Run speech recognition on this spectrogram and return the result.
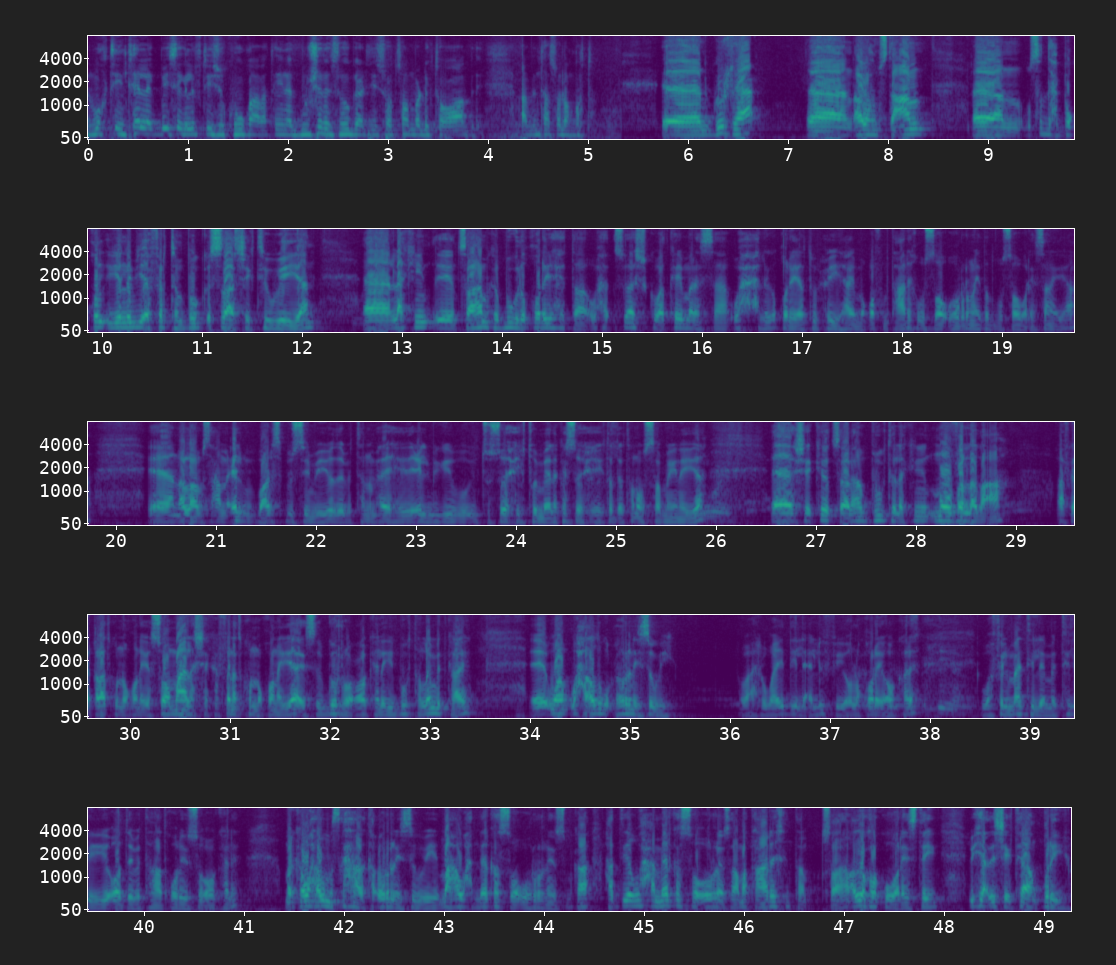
waqti intee lag isaga laftiisa kugu qaadatay inaad bulshada soo gaarsiiso ood soo bandhigto oo aad aad intaasoo dhan qorto? Gurac allah mustacaan saddex boqol iyo labiyo afartan bog sidaad sheegtay weeyaan. Laakiin tusaalaha marka buug la qorayo xitaa su'aasha koowaad ka imanaysaa waxa laga qoraya tu muxuu yahay ma qof taariikh buu soo ururinaya dad buu soo wareysanaya allah mustacaan cilmi baaris buu sameeyo dabeetana maxay ahayd cilmigiibuu intuu soo xigto meela ka soo xigto dabeetana uu sameynaya. Sheekada tusaalahaan buugta laakiin novelada ah afka qalaad ku noqonaya soomaaliya sheeka fanad ku noqonaya isa gurooc oo kale iyo buugta la midka ah waa waxaad adigu curinaysa wey. Waa riwaayadii la alifayay oo la qoray oo kale. Waa filmaantii la matalayay oo dabeetana aad qorayso oo kale. Marka waxaad maskaxdaada ka curinaysa wey maaha waxaad meel ka soo ururinayso. Marka haddii waxaa meel ka soo ururinayso ama taariikh tusaale adigoo kale ku wareystay wixii aad sheegtay aan qorayo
